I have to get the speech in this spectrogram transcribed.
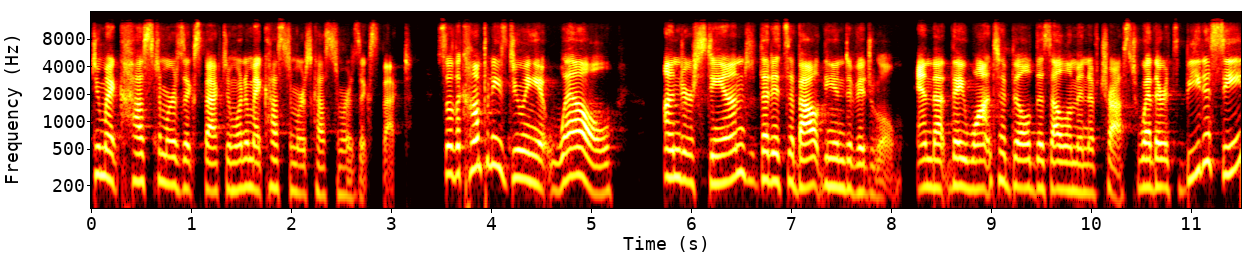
do my customers expect and what do my customers' customers expect? So the company's doing it well understand that it's about the individual and that they want to build this element of trust, whether it's B2C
